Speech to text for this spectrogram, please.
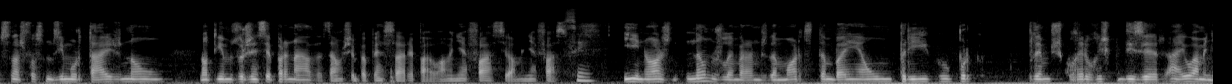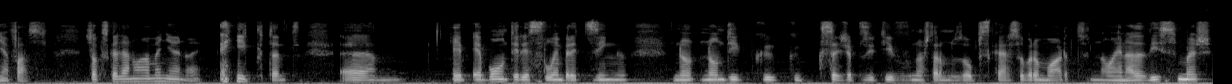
se nós fôssemos imortais não, não tínhamos urgência para nada. Estávamos sempre a pensar, epá, o amanhã é fácil, o amanhã é fácil. Sim. E nós não nos lembrarmos da morte também é um perigo porque podemos correr o risco de dizer, ah, eu amanhã faço. Só que se calhar não há amanhã, não é? E portanto um, é, é, bom ter esse lembretezinho. Não, não digo que, que, que, seja positivo nós estarmos a obcecar sobre a morte, não é nada disso, mas,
